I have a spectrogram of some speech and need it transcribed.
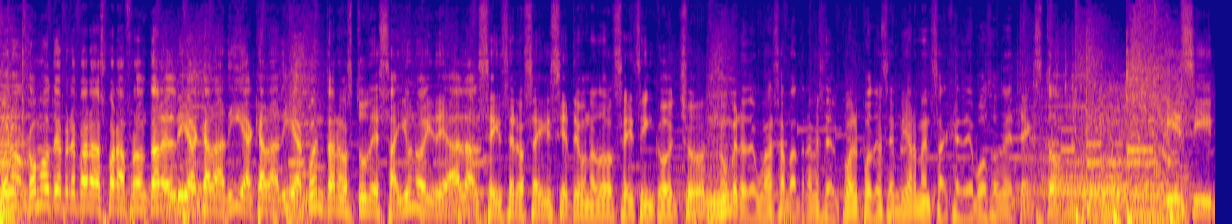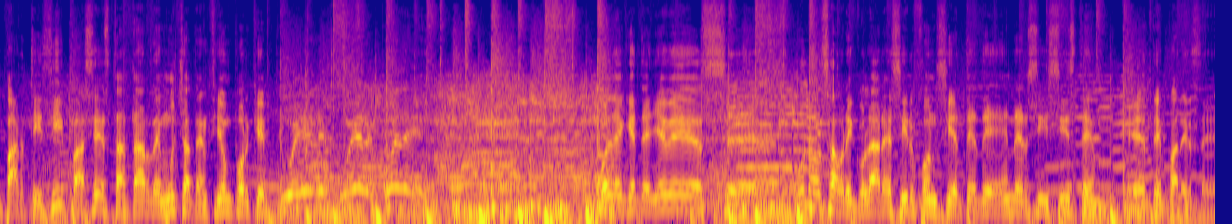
Bueno, ¿cómo te preparas para afrontar el día cada día, cada día? Cuéntanos tu desayuno ideal al 606-712-658, número de WhatsApp a través del cual puedes enviar mensaje de voz o de texto. Y si participas esta tarde, mucha atención porque puede, puede, puede. Puede que te lleves eh, unos auriculares Earphone 7 de Energy System. ¿Qué te parece?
